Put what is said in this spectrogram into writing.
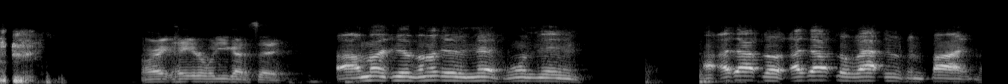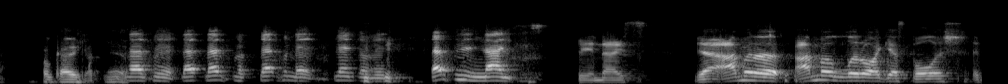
All right, Hater, what do you got to say? I'm not I'm not doing the next one game. I, I got the I got the Raptors in five. Okay. Yeah. That's it. That that's the that's the extent of it. That's the nice. Being nice. Yeah, I'm gonna. I'm a little, I guess, bullish if,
